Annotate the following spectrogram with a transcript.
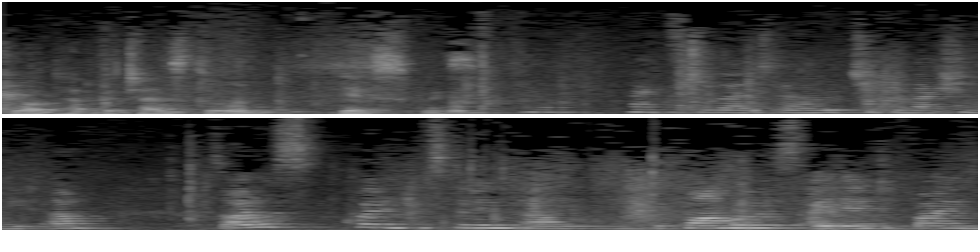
not had the chance to. Yes, please. Thanks for that, uh, Richie from Action Meet. Um, so I was quite interested in um, the farmers identifying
